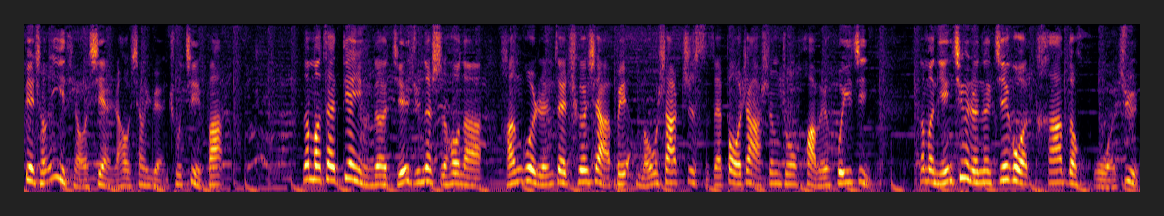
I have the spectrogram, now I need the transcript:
变成一条线，然后向远处进发。那么在电影的结局的时候呢，韩国人在车下被谋杀致死，在爆炸声中化为灰烬。那么年轻人呢，接过他的火炬，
